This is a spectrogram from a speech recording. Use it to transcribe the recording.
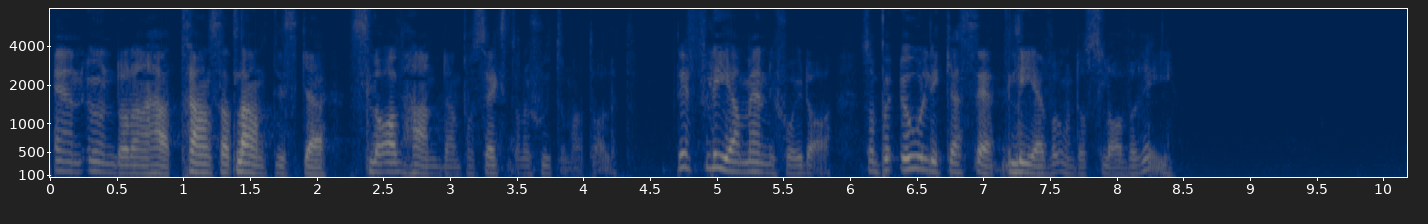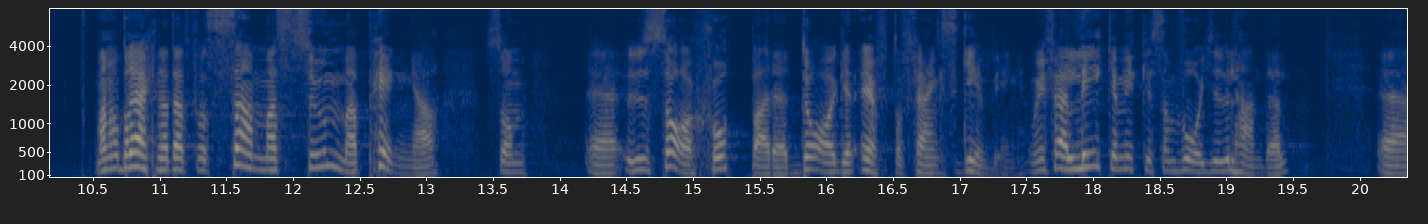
än under den här transatlantiska slavhandeln på 1600 och 1700-talet. Det är fler människor idag som på olika sätt lever under slaveri. Man har beräknat att för samma summa pengar som eh, USA shoppade dagen efter Thanksgiving, ungefär lika mycket som vår julhandel eh,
